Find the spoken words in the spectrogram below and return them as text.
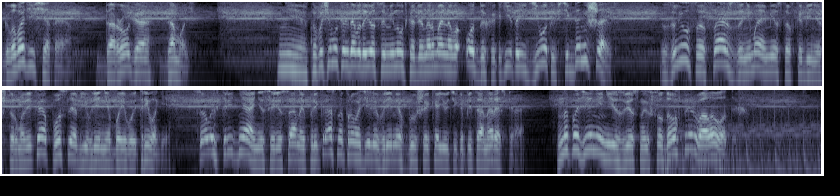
Глава десятая. Дорога домой. Нет, ну почему, когда выдается минутка для нормального отдыха, какие-то идиоты всегда мешают? Злился Саш, занимая место в кабине штурмовика после объявления боевой тревоги. Целых три дня они с Ирисаной прекрасно проводили время в бывшей каюте капитана Респера. Нападение неизвестных судов прервало отдых.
